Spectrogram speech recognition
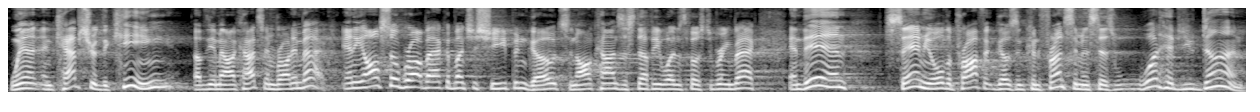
went and captured the king of the Amalekites and brought him back. And he also brought back a bunch of sheep and goats and all kinds of stuff he wasn't supposed to bring back. And then Samuel, the prophet, goes and confronts him and says, What have you done?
